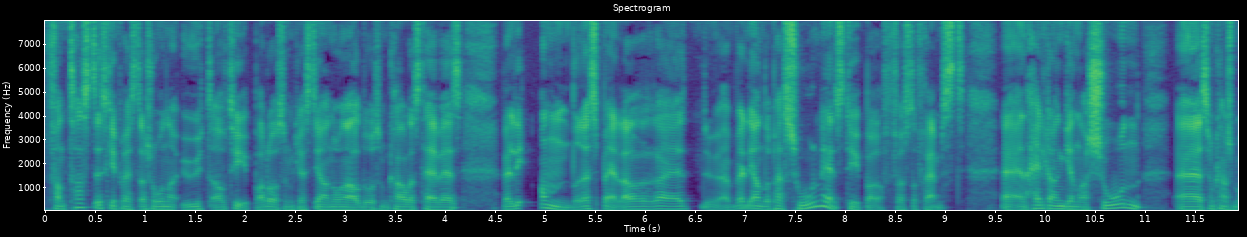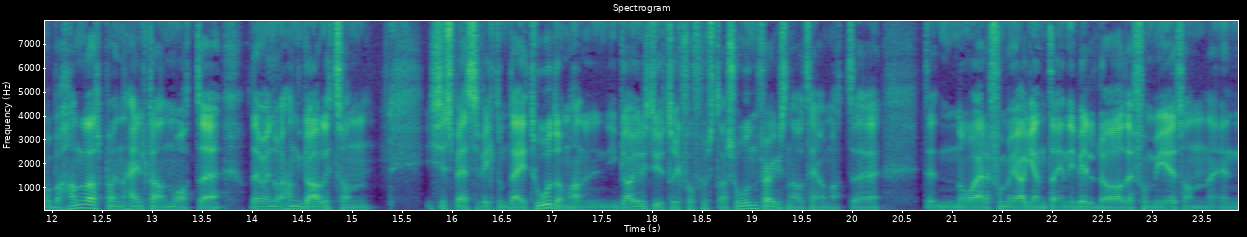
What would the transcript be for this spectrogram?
fantastiske prestasjoner ut av typer da, som Cristiano Ronaldo, som Carles TVs. Veldig andre spillere, eh, veldig andre personlighetstyper, først og fremst. Eh, en helt annen generasjon som kanskje må behandles på en helt annen måte. Det var noe han ga litt sånn ikke spesifikt om de to, da, men han ga jo litt uttrykk for frustrasjon, Ferguson, av og til, om at uh, det, nå er det for mye agenter inne i bildet, og det er for mye sånn en,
